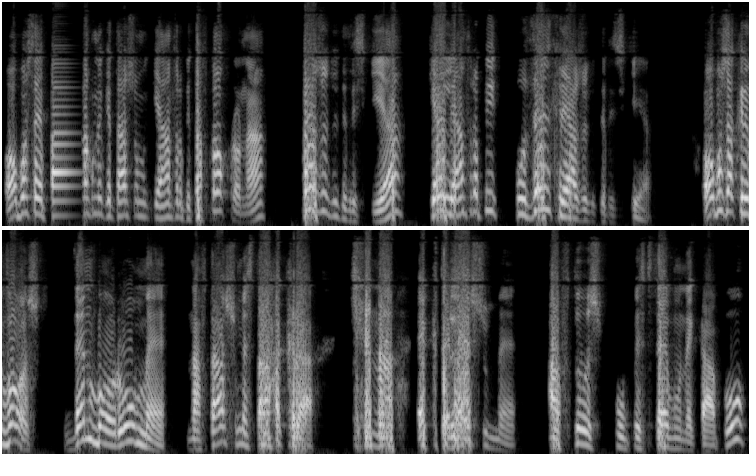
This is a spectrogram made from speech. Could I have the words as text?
όπως θα υπάρχουν και τάσο μου και άνθρωποι ταυτόχρονα, χρειάζονται τη θρησκεία και άλλοι άνθρωποι που δεν χρειάζονται τη θρησκεία. Όπως ακριβώς δεν μπορούμε να φτάσουμε στα άκρα και να εκτελέσουμε αυτούς που πιστεύουν κάπου,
